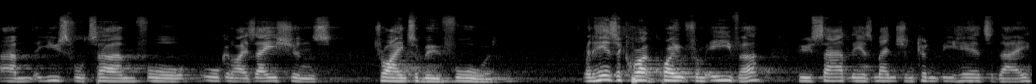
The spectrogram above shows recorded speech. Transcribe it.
um, a useful term for organizations trying to move forward. And here's a quote from Eva, who sadly, as mentioned, couldn't be here today.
